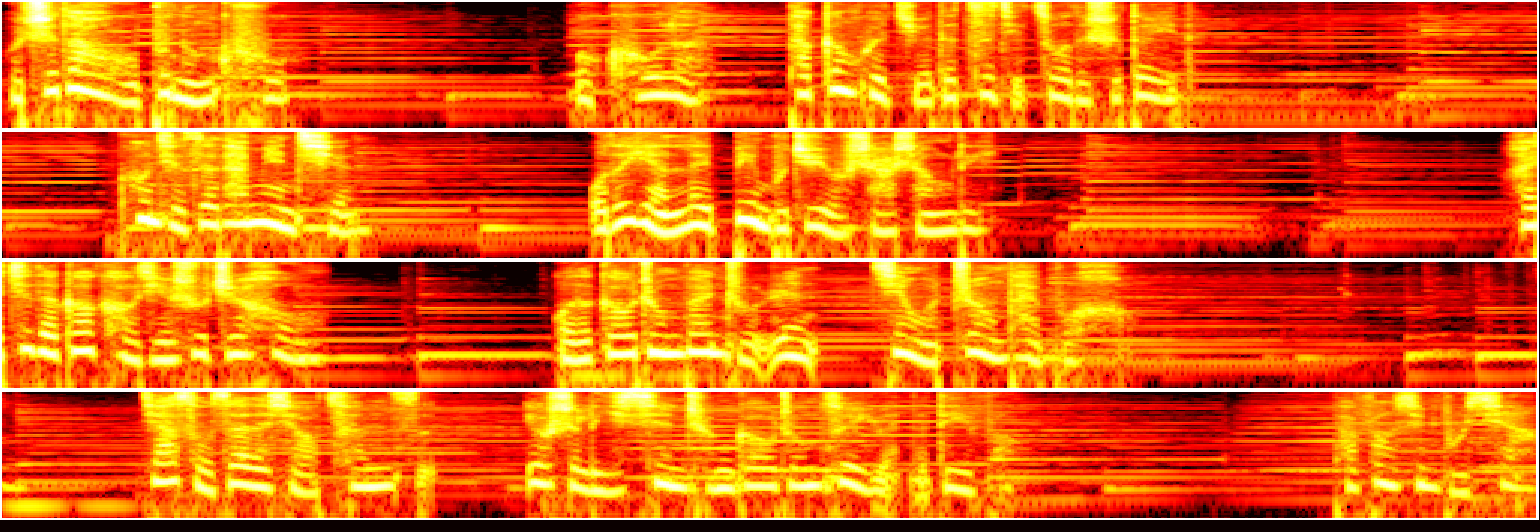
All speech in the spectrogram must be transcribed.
我知道我不能哭，我哭了，他更会觉得自己做的是对的。况且在他面前，我的眼泪并不具有杀伤力。还记得高考结束之后，我的高中班主任见我状态不好，家所在的小村子又是离县城高中最远的地方，他放心不下，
